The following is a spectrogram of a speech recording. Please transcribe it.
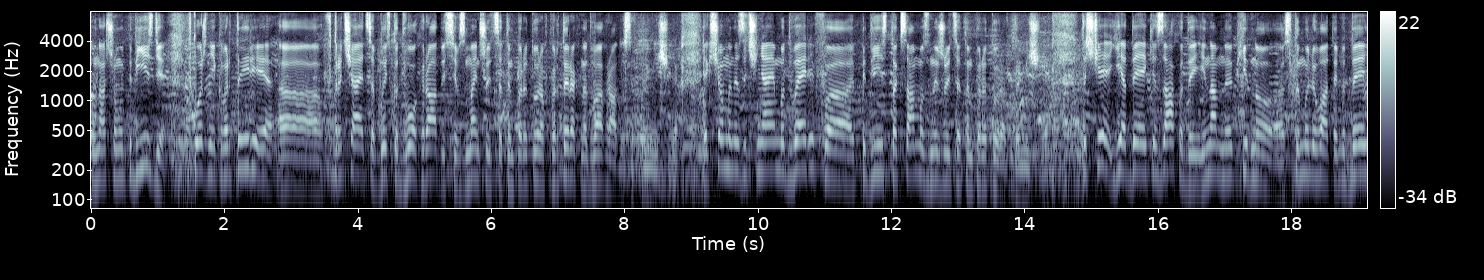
у нашому під'їзді, в кожній квартирі е, втрачається близько 2 градусів, зменшується температура в квартирах на 2 градуси в приміщеннях. Якщо ми не зачиняємо двері в е, під'їзд, так само знижується температура в приміщеннях. Та ще є деякі заходи, і нам необхідно е, стимулювати людей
